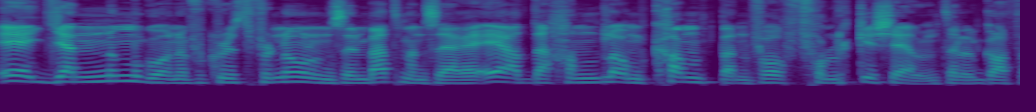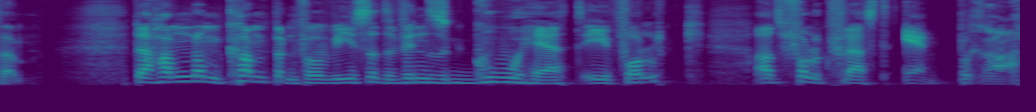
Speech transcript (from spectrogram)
er gjennomgående for Christopher Nolan sin Batman-serie, er at det handler om kampen for folkesjelen til Gotham. Det handler om kampen for å vise at det finnes godhet i folk. At folk flest er bra.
